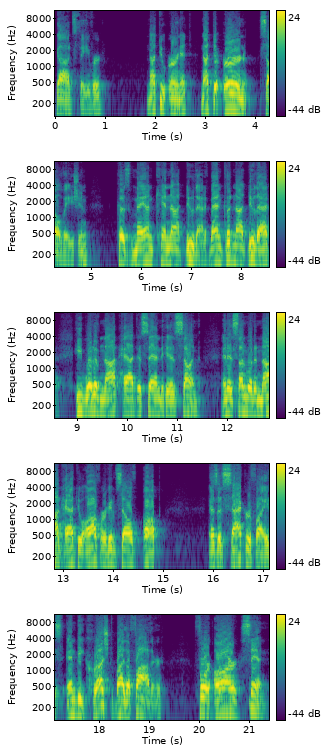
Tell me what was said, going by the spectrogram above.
God's favor, not to earn it, not to earn salvation, because man cannot do that. If man could not do that, he would have not had to send his son. And his son would have not had to offer himself up as a sacrifice and be crushed by the Father for our sin.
